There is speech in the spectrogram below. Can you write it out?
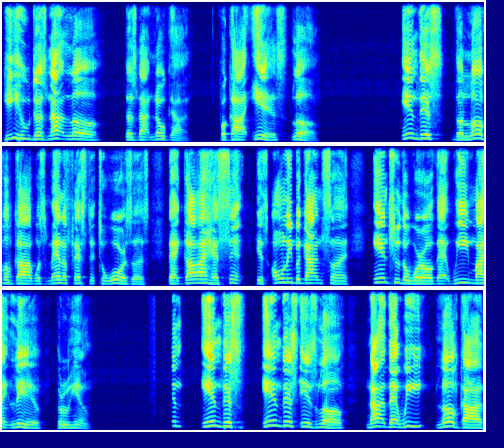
He who does not love does not know God, for God is love. In this, the love of God was manifested towards us, that God has sent his only begotten Son into the world that we might live through him. In, in this, in this is love, not that we love God,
